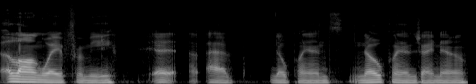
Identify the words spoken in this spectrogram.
a long way for me. Uh, I have no plans, no plans right now.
